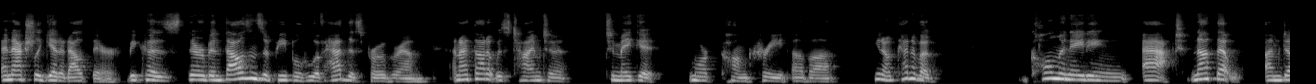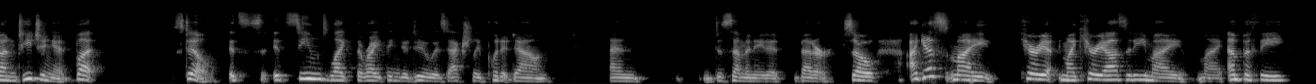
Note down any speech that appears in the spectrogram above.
and actually get it out there because there have been thousands of people who have had this program and i thought it was time to to make it more concrete of a you know kind of a culminating act not that i'm done teaching it but still it's it seemed like the right thing to do is to actually put it down and disseminate it better. So I guess my curi- my curiosity, my my empathy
